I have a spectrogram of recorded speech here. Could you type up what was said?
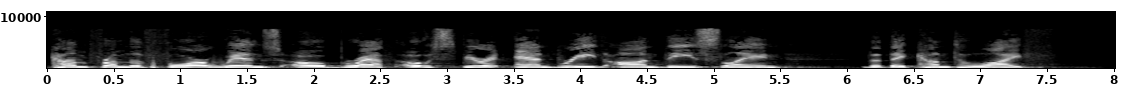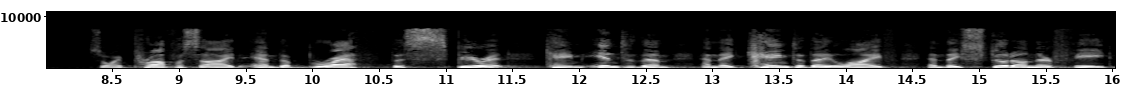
come from the four winds, O breath, O spirit, and breathe on these slain, that they come to life. So I prophesied, and the breath, the spirit, came into them, and they came to their life, and they stood on their feet,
